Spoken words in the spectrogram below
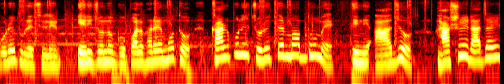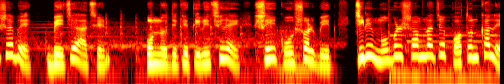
গড়ে তুলেছিলেন। এর জন্য গোপাল ভাঁড়ের মতো কাল্পনিক চরিত্রের মাধ্যমে তিনি আজও হাসির রাজা হিসেবে বেঁচে আছেন। অন্যদিকে তিনি ছিলেন সেই কৌশলবিদ, যিনি মোগল সাম্রাজ্যের পতনকালে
